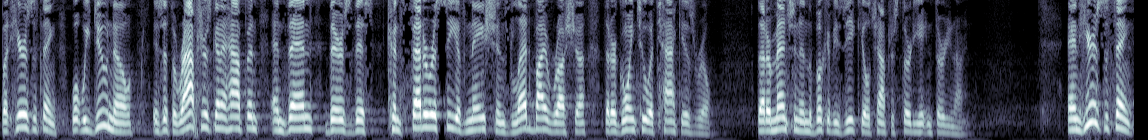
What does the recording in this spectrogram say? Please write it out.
But here's the thing what we do know is that the rapture is going to happen, and then there's this confederacy of nations led by Russia that are going to attack Israel, that are mentioned in the book of Ezekiel, chapters 38 and 39. And here's the thing,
